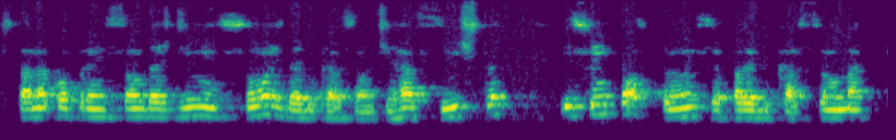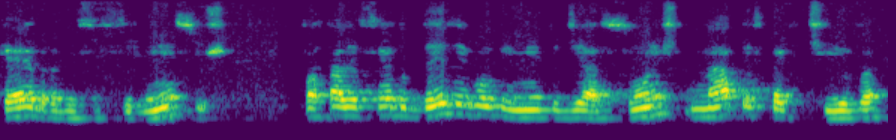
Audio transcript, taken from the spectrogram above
está na compreensão das dimensões da educação antirracista e sua importância para a educação na quebra desses silêncios, fortalecendo o desenvolvimento de ações na perspectiva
